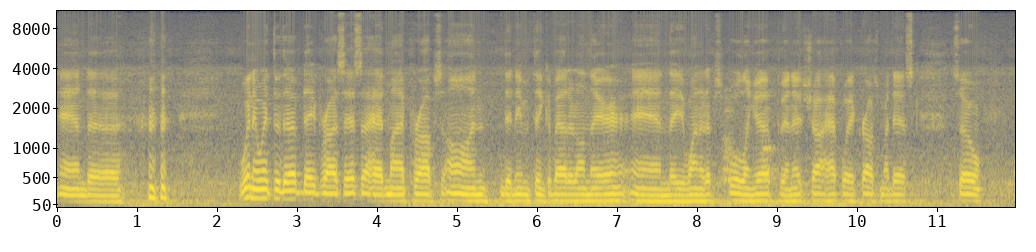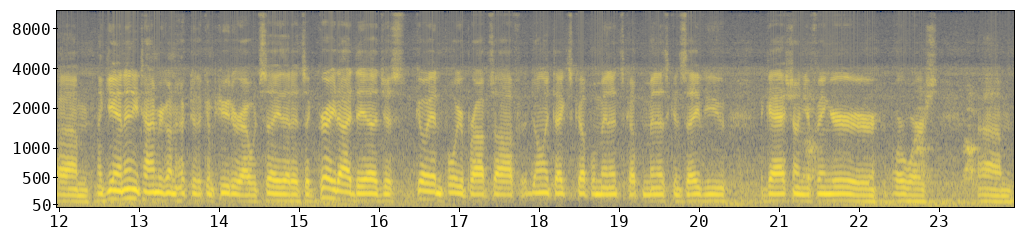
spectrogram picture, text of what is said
And uh, when I went through the update process I had my props on didn't even think about it on there and they wound up spooling up and it shot halfway across my desk. So um, again anytime you're going to hook to the computer I would say that it's a great idea. Just go ahead and pull your props off. It only takes a couple minutes. A couple minutes can save you a gash on your finger or, or worse um,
